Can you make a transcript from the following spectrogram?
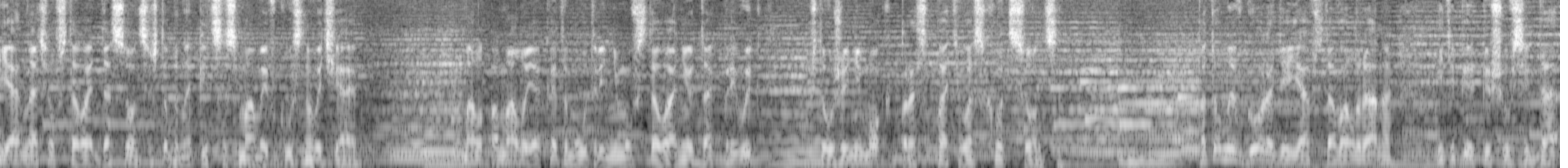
Я начал вставать до солнца, чтобы напиться с мамой вкусного чая. Мало-помалу я к этому утреннему вставанию так привык, что уже не мог проспать восход солнца. Потом и в городе я вставал рано и теперь пишу всегда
